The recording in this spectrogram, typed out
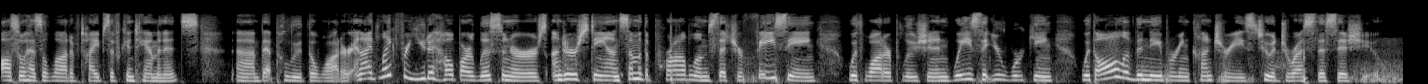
also has a lot of types of contaminants um, that pollute the water. And I'd like for you to help our listeners understand some of the problems that you're facing with water pollution and ways that you're working with all of the neighboring countries to address this issue.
